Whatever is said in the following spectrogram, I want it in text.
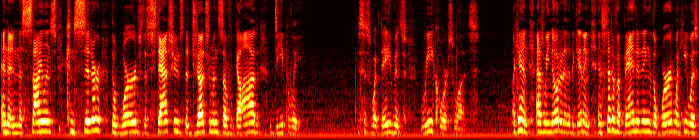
and in the silence, consider the words, the statutes, the judgments of God deeply. This is what David's recourse was. Again, as we noted at the beginning, instead of abandoning the word when he was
